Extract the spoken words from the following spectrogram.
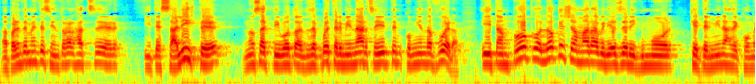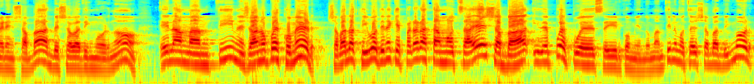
Aparentemente, si entró al Hatzer y te saliste, no se activó todo. Entonces puedes terminar, seguirte comiendo afuera. Y tampoco lo que llamar de Igmor, que terminas de comer en Shabbat, ve Shabbat Igmor. No, el amamtim, en Shabbat no puedes comer. Shabbat lo activó, tienes que esperar hasta Mozae Shabbat y después puedes seguir comiendo. Mamtim, Mozae Shabbat Igmor.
